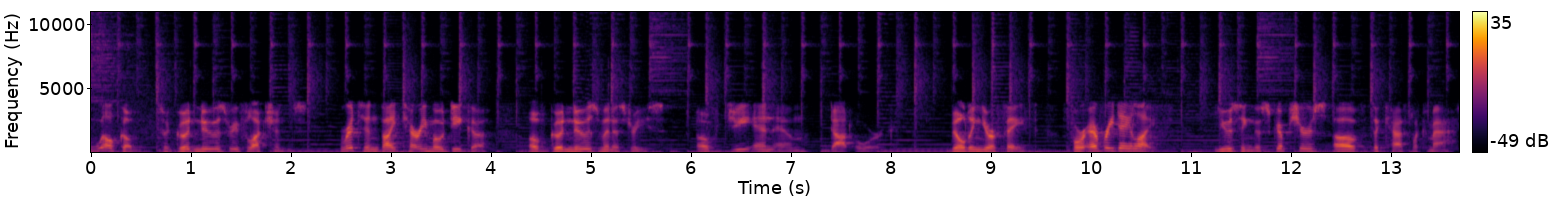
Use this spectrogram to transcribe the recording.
Welcome to Good News Reflections, written by Terry Modica of Good News Ministries of GNM.org, building your faith for everyday life using the scriptures of the Catholic Mass.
